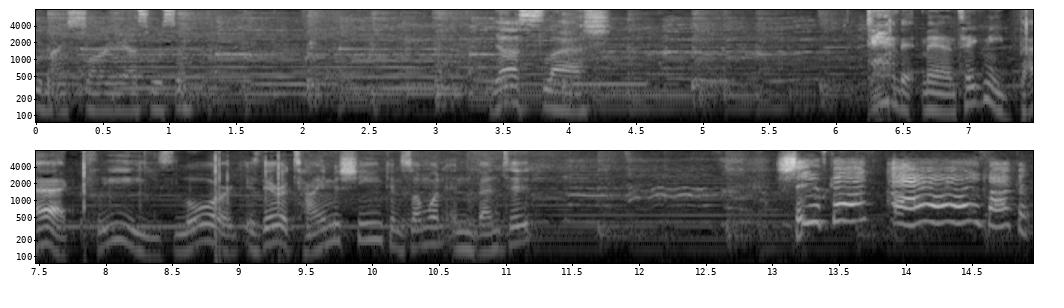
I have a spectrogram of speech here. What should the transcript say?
With my sorry ass whistle. Yes, Slash. Damn it, man. Take me back, please. Lord. Is there a time machine? Can someone invent it? She's got eyes like a.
